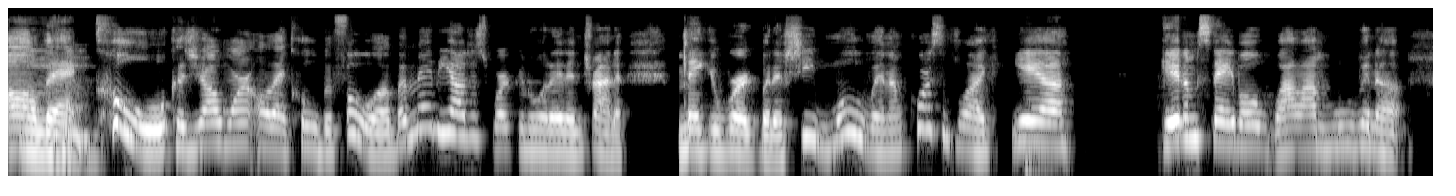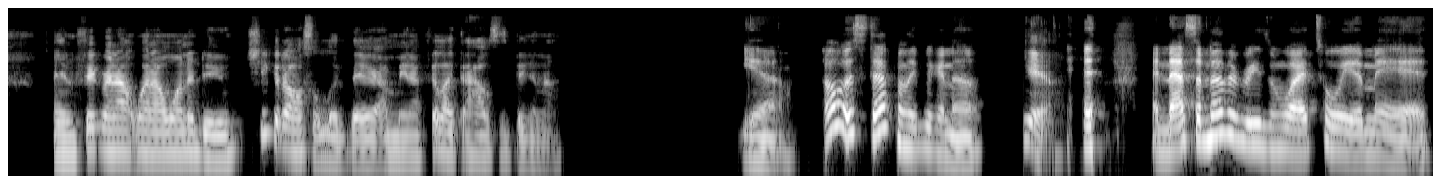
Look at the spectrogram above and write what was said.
all mm-hmm. that cool because y'all weren't all that cool before, but maybe y'all just working on it and trying to make it work. But if she moving, of course, it's like, yeah, get them stable while I'm moving up and figuring out what I want to do. She could also live there. I mean, I feel like the house is big enough. Yeah. Oh, it's definitely big enough. Yeah. and that's another reason why Toya mad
